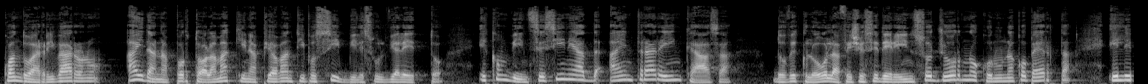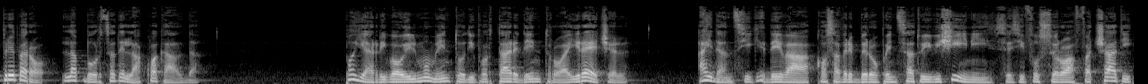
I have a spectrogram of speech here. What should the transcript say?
Quando arrivarono, Aidan portò la macchina più avanti possibile sul vialetto e convinse Sinead a entrare in casa, dove Chloe la fece sedere in soggiorno con una coperta e le preparò la borsa dell'acqua calda. Poi arrivò il momento di portare dentro Rachel, Aidan si chiedeva cosa avrebbero pensato i vicini se si fossero affacciati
